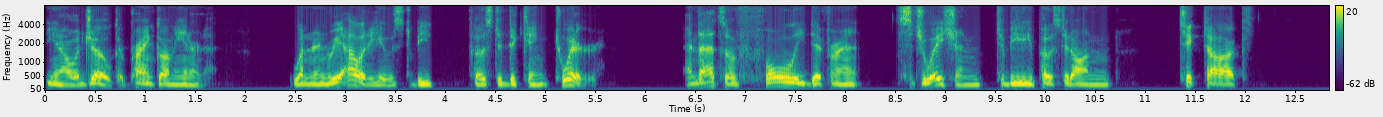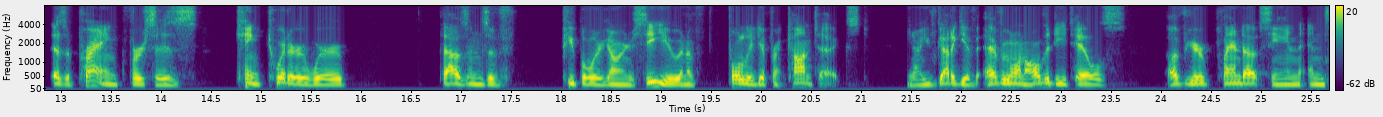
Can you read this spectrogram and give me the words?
you know, a joke, a prank on the internet. When in reality, it was to be posted to Kink Twitter. And that's a fully different situation to be posted on TikTok as a prank versus Kink Twitter, where thousands of people are going to see you in a fully different context. You know, you've got to give everyone all the details of your planned out scene, and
